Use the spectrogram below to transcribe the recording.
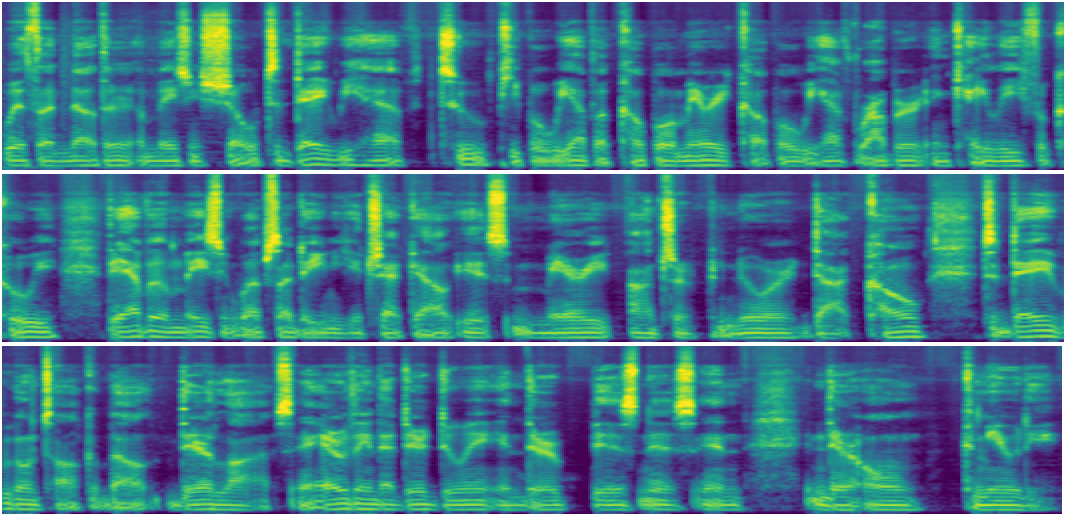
with another amazing show. Today we have two people. We have a couple, a married couple. We have Robert and Kay Lee Fukui. They have an amazing website that you need to check out. It's marriedentrepreneur.co. Today we're going to talk about their lives and everything that they're doing in their business and in their own community.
